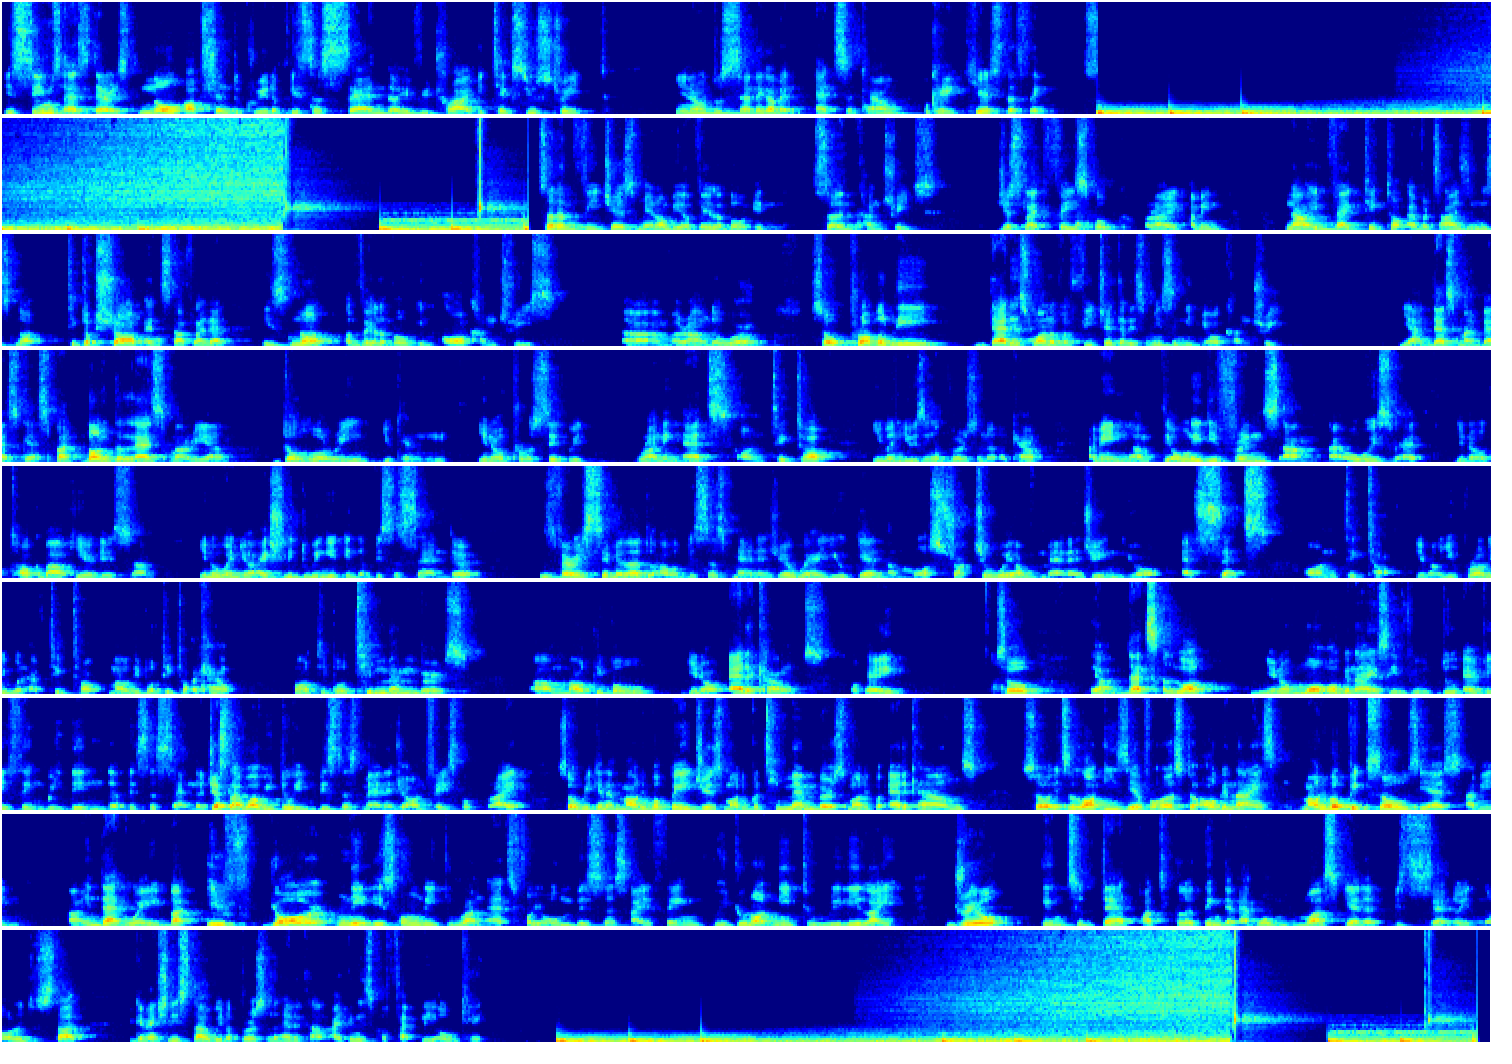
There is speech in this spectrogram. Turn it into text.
it seems as there is no option to create a business center. If you try, it takes you straight, you know, to setting up an ads account. Okay, here's the thing. Certain features may not be available in certain countries, just like Facebook, all right? I mean, now in fact, TikTok advertising is not, TikTok shop and stuff like that is not available in all countries um, around the world. So probably that is one of the feature that is missing in your country. Yeah, that's my best guess. But nonetheless, Maria, don't worry. You can, you know, proceed with running ads on TikTok, even using a personal account. I mean, um, the only difference um, I always, you know, talk about here is, um, you know, when you're actually doing it in the business center, it's very similar to our business manager, where you get a more structured way of managing your assets on TikTok. You know, you probably would have TikTok, multiple TikTok account, multiple team members, um, multiple you know ad accounts okay? So yeah that's a lot you know more organized if you do everything within the business center just like what we do in business manager on facebook right? So we can have multiple pages multiple team members multiple ad accounts. So it's a lot easier for us to organize multiple pixels yes i mean uh, in that way. But if your need is only to run ads for your own business i think we do not need to really like drill into that particular thing that Apple must get a business center in order to start, you can actually start with a personal ad account. I think it's perfectly okay.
